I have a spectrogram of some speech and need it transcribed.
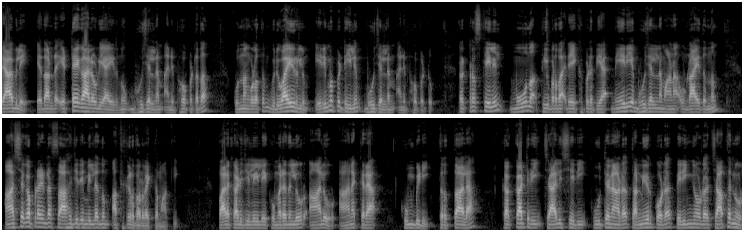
രാവിലെ ഏതാണ്ട് എട്ടേകാലോടെയായിരുന്നു ഭൂചലനം അനുഭവപ്പെട്ടത്. കുന്നംകുളത്തും ഗുരുവായൂരിലും എരുമപ്പെട്ടിയിലും ഭൂചലനം അനുഭവപ്പെട്ടു. റിക്ടർ സ്കെയിലിൽ മൂന്ന് തീവ്രത രേഖപ്പെടുത്തിയ നേരിയ ഭൂചലനമാണ് ഉണ്ടായതെന്നും ആശങ്കപ്പെടേണ്ട സാഹചര്യമില്ലെന്നും അധികൃതർ വ്യക്തമാക്കി. പാലക്കാട് ജില്ലയിലെ കുമരനെല്ലൂർ ആലൂർ ആനക്കര കുമ്പിടി തൃത്താല കക്കാട്ടിരി ചാലിശ്ശേരി കൂറ്റനാട് തണ്ണീർക്കോട് പെരിങ്ങോട് ചാത്തന്നൂർ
